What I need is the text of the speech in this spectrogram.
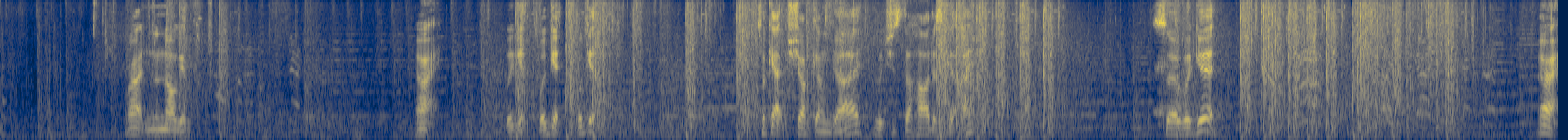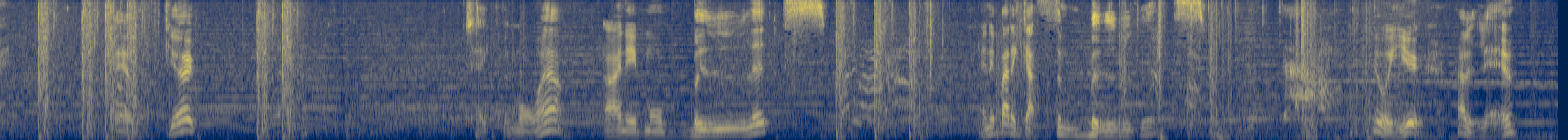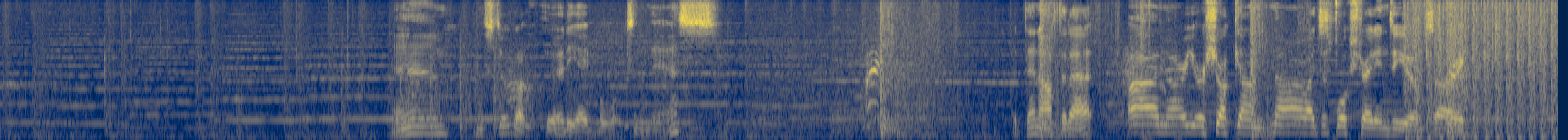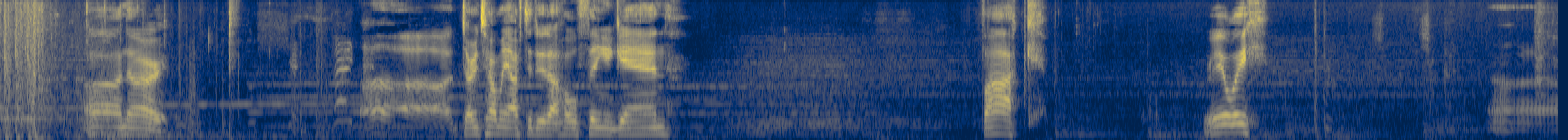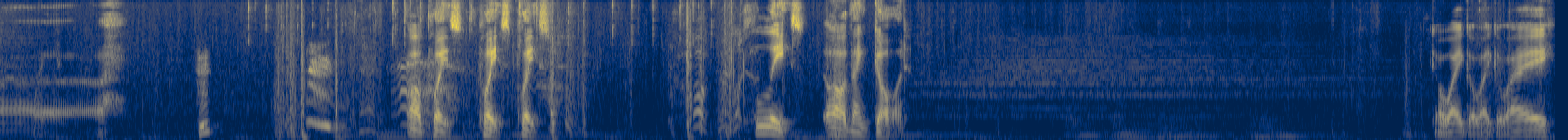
Right in the noggin. Alright. We're good. We're good. We're good. Took out the shotgun guy, which is the hardest guy. So we're good. Alright. There we go. Take them all out. I need more bullets. Anybody got some bullets? Who are you? Hello. Um, I've still got 38 bullets in this. But then after that, oh no, you're a shotgun. No, I just walked straight into you. I'm sorry. Oh no. Ah, don't tell me I have to do that whole thing again. Fuck. Really? Uh, Oh, please, please, please. Please. Oh, thank God. Go away, go away, go away.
